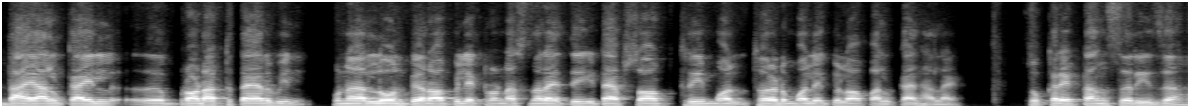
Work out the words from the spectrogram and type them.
Dialkyl uh, product तयार होईल पुन्हा लोन पेअर ऑफ इलेक्ट्रॉन असणार आहे ते it of three mole third molecule of alkyl halide so correct answer is a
